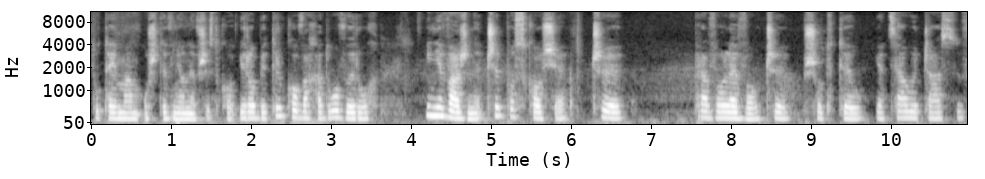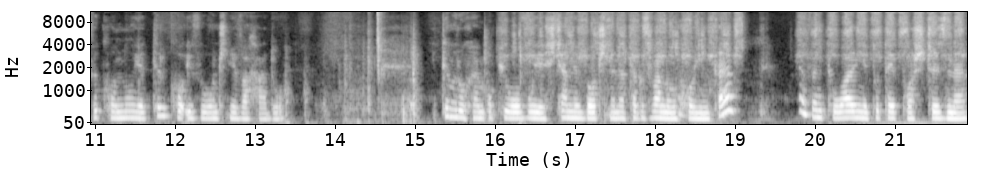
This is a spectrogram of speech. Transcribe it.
tutaj mam usztywnione wszystko i robię tylko wahadłowy ruch i nieważne czy po skosie, czy prawo, lewo, czy przód, tył, ja cały czas wykonuję tylko i wyłącznie wahadło. Tym ruchem opiłowuję ściany boczne na tak zwaną choinkę, ewentualnie tutaj płaszczyznę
